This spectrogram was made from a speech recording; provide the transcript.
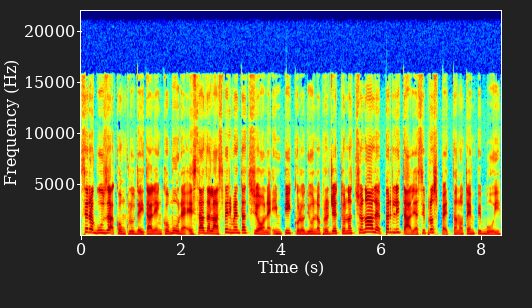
Seragusa, conclude Italia in Comune, è stata la sperimentazione in piccolo di un progetto nazionale, per l'Italia si prospettano tempi bui.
